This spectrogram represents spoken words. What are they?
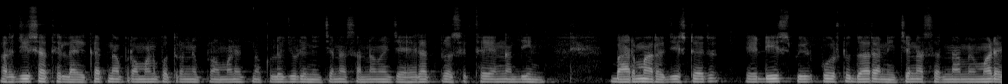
અરજી સાથે લાયકાતના પ્રમાણપત્રોને પ્રમાણિત નકલો જોડી નીચેના સરનામે જાહેરાત પ્રસિદ્ધ થયાના દિન બારમાં રજિસ્ટર એડી સ્પીડ પોસ્ટ દ્વારા નીચેના સરનામે મળે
